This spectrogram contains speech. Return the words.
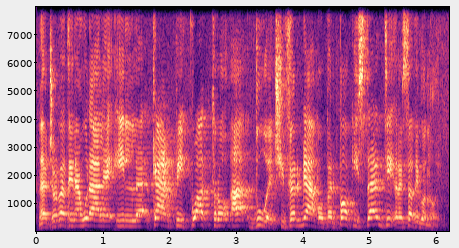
nella giornata inaugurale il Carpi 4 a 2. Ci fermiamo per pochi istanti, restate con noi.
